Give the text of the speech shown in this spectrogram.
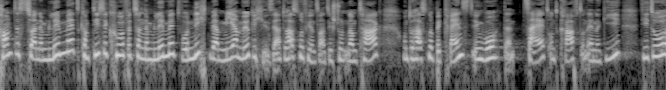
kommt es zu einem Limit, kommt diese Kurve zu einem Limit, wo nicht mehr mehr möglich ist. Ja? Du hast nur 24 Stunden am Tag und du hast nur begrenzt irgendwo Zeit und Kraft und Energie, die du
